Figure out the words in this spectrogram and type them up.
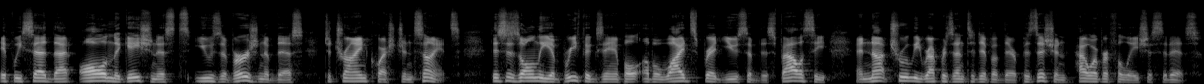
if we said that all negationists use a version of this to try and question science. This is only a brief example of a widespread use of this fallacy and not truly representative of their position, however fallacious it is.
